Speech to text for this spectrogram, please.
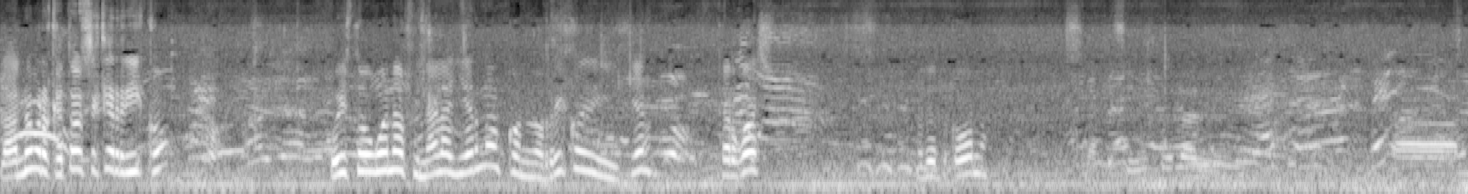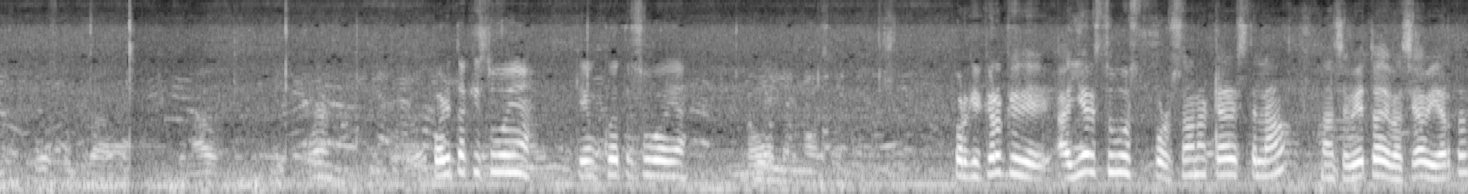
La número 14, que rico. Hoy estuvo buena final ayer, ¿no? Con los ricos y quién? Carwash. ¿No te tocó verla? Bueno, ahorita aquí estuvo ya. ¿Qué encuentro estuvo ya? Porque creo que ayer estuvo por zona acá de este lado, lanzamiento de vacío abierto.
